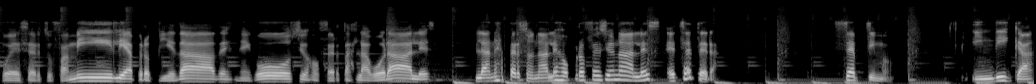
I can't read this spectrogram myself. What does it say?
Puede ser tu familia, propiedades, negocios, ofertas laborales, planes personales o profesionales, etc. Séptimo, indica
